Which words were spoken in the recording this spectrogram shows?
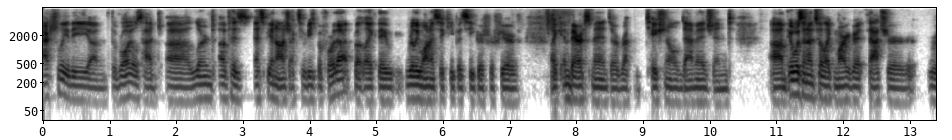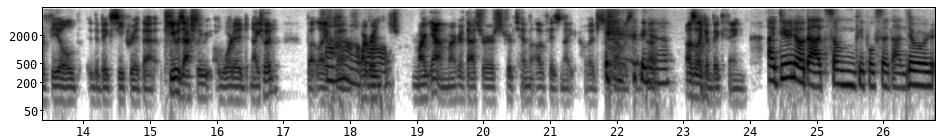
actually, the um, the royals had uh, learned of his espionage activities before that, but like they really wanted to keep it secret for fear of like embarrassment or reputational damage. And um, it wasn't until like Margaret Thatcher revealed the big secret that he was actually awarded knighthood, but like uh, Margaret, wow. Mar- yeah, Margaret Thatcher stripped him of his knighthood, so that was like, a, yeah. that was like a big thing. I do know that some people said that there were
